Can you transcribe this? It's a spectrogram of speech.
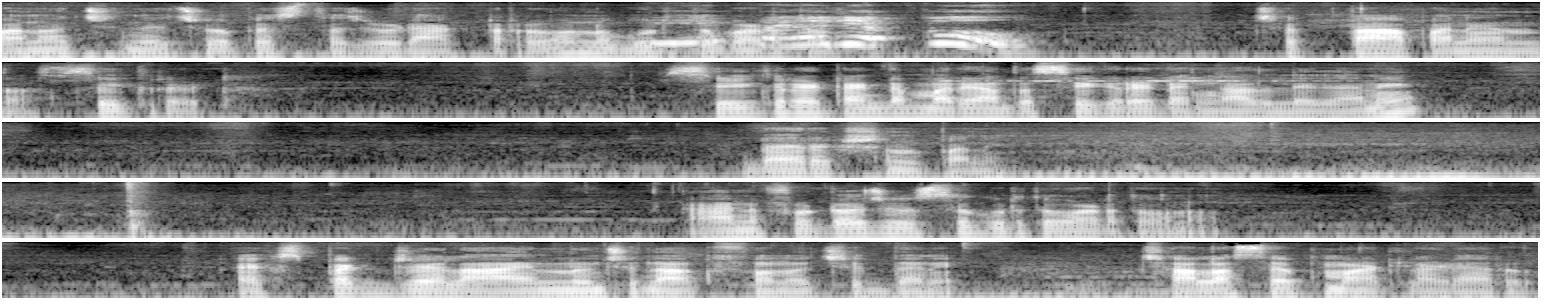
పని వచ్చింది చూపిస్తా చూడు యాక్టర్ నువ్వు గుర్తుపడతావు. చెప్తా ఆ పని ఏందో సీక్రెట్. సీక్రెట్ అంటే మరి అంత సీక్రెట్ ఏం కాదులే కానీ డైరెక్షన్ పని. ఆయన ఫోటో చూస్తే గుర్తుపడతావు నువ్వు ఎక్స్పెక్ట్ చేయాలి ఆయన నుంచి నాకు ఫోన్ వచ్చిద్దని. చాలాసేపు మాట్లాడారు.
